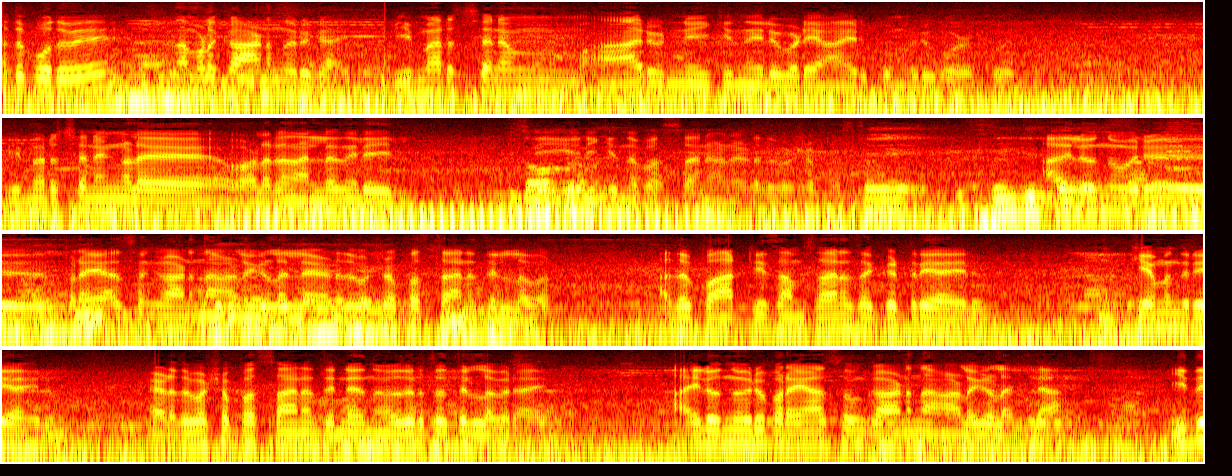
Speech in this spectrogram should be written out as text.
അത് പൊതുവേ നമ്മൾ കാണുന്നൊരു കാര്യം. വിമർശനം ആരുന്നയിക്കുന്നതിൽ ഇവിടെ ആർക്കും ഒരു കുഴപ്പമില്ല. വിമർശനങ്ങളെ വളരെ നല്ല നിലയിൽ സ്വീകരിക്കുന്ന പ്രസ്ഥാനമാണ് ഇടതുപക്ഷ പ്രസ്ഥാനം. അതിലൊന്നും ഒരു പ്രയാസം കാണുന്ന ആളുകളല്ല ഇടതുപക്ഷ പ്രസ്ഥാനത്തിലുള്ളവർ. അത് പാർട്ടി സംസ്ഥാന സെക്രട്ടറി ആയാലും മുഖ്യമന്ത്രി ആയാലും ഇടതുപക്ഷ പ്രസ്ഥാനത്തിന്റെ നേതൃത്വത്തിലുള്ളവരായാലും അതിലൊന്നും ഒരു പ്രയാസവും കാണുന്ന ആളുകളല്ല. ഇത്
